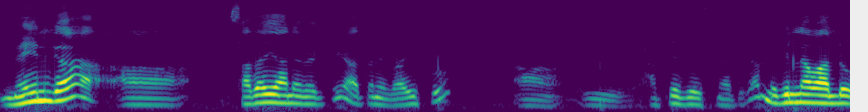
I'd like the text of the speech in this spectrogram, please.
మెయిన్గా సదయ్య అనే వ్యక్తి అతని వైఫ్ ఈ హత్య చేసినట్టుగా మిగిలిన వాళ్ళు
